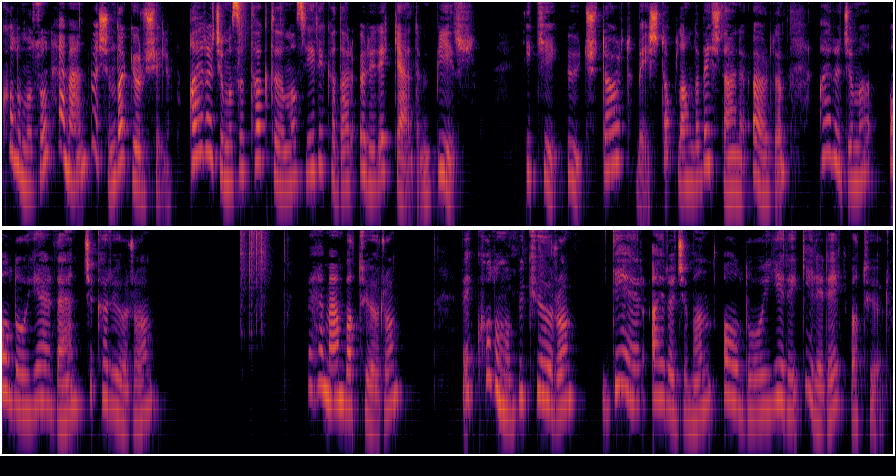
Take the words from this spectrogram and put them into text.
kolumuzun hemen başında görüşelim. Ayracımızı taktığımız yere kadar örerek geldim. 1, 2, 3, 4, 5 toplamda 5 tane ördüm. Ayracımı olduğu yerden çıkarıyorum. Ve hemen batıyorum. Ve kolumu büküyorum. Diğer ayracımın olduğu yere gelerek batıyorum.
